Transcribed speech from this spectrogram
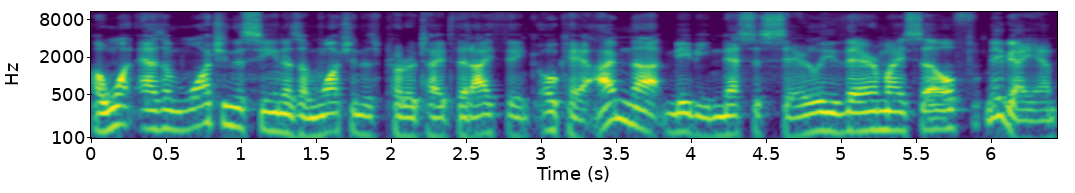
I want as I'm watching the scene, as I'm watching this prototype, that I think, okay, I'm not maybe necessarily there myself, maybe I am,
